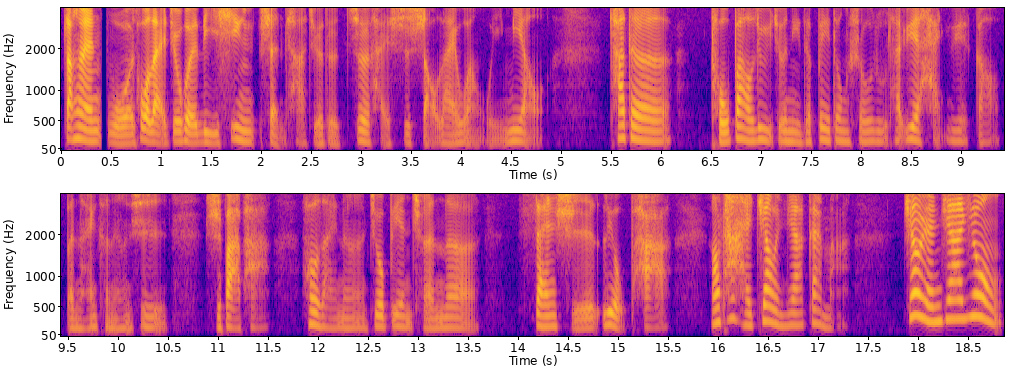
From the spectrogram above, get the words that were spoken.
当然我后来就会理性审查，觉得这还是少来往为妙。它的投报率，就你的被动收入，它越喊越高，本来可能是十八趴，后来呢就变成了三十六趴。然后他还教人家干嘛？教人家用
